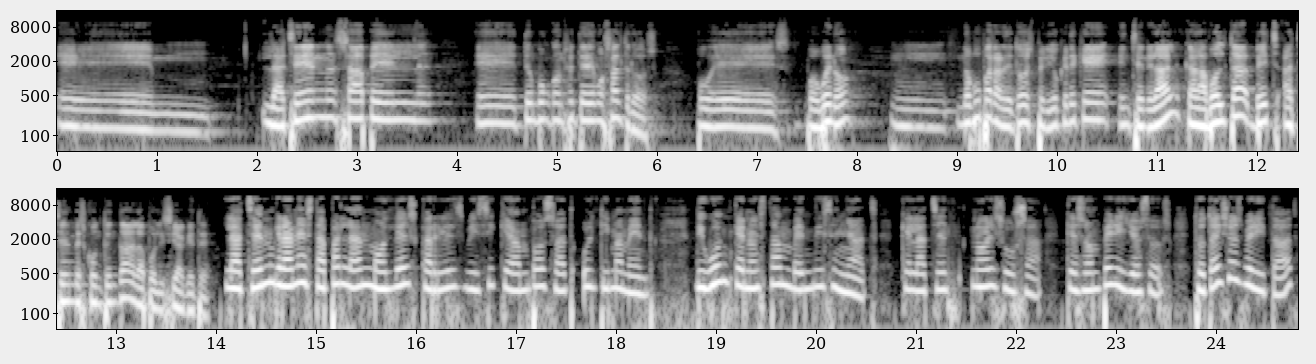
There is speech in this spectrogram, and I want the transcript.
eh, la gent sap el, eh, té un bon concepte de nosaltres pues, pues bueno no puc parlar de tots però jo crec que en general cada volta veig a gent més contenta en la policia que té La gent gran està parlant molt dels carrils bici que han posat últimament diuen que no estan ben dissenyats que la gent no els usa que són perillosos tot això és veritat?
